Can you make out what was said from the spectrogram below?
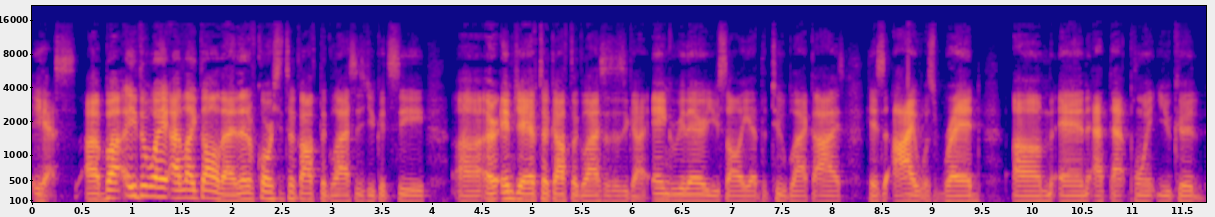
Yes, uh, but either way, I liked all that. And then, of course, he took off the glasses. You could see, uh, or MJF took off the glasses as he got angry. There, you saw he had the two black eyes. His eye was red, um, and at that point, you could.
